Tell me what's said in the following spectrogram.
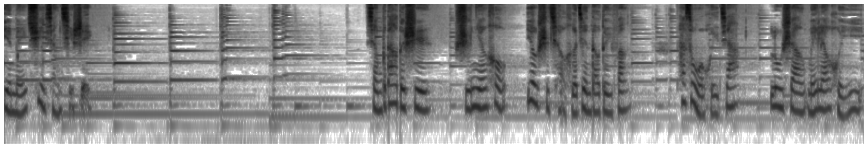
也没去想起谁。想不到的是，十年后又是巧合见到对方。他送我回家，路上没聊回忆，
